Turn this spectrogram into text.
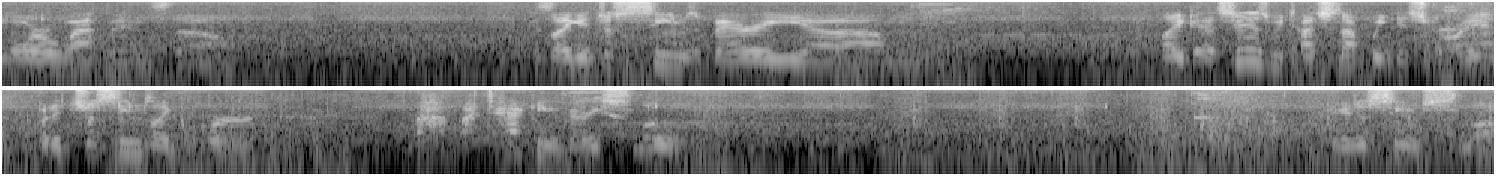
more weapons, though. Because, like, it just seems very, um... Like, as soon as we touch stuff, we destroy it, but it just seems like we're attacking very slowly. Like, it just seems slow.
